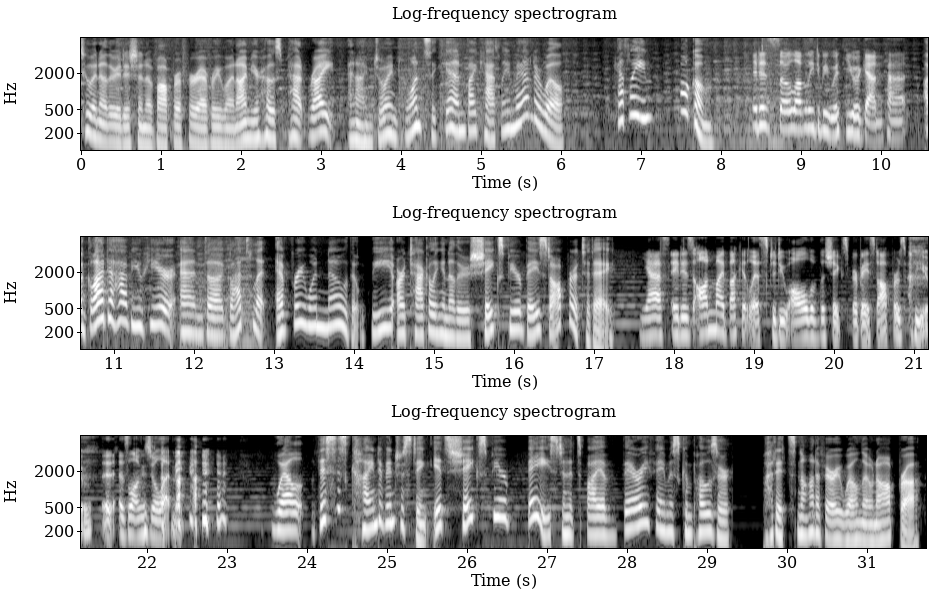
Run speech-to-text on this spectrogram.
To another edition of Opera for Everyone. I'm your host, Pat Wright, and I'm joined once again by Kathleen Van De Wille. Kathleen, welcome. It is so lovely to be with you again, Pat. Uh, glad to have you here and uh, glad to let everyone know that we are tackling another Shakespeare based opera today. Yes, it is on my bucket list to do all of the Shakespeare based operas with you, as long as you'll let me. well, this is kind of interesting. It's Shakespeare based and it's by a very famous composer, but it's not a very well known opera.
